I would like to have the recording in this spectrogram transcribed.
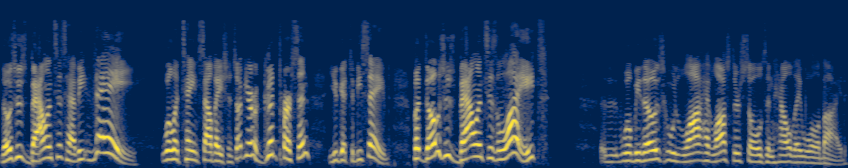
those whose balance is heavy, they will attain salvation. So if you're a good person, you get to be saved. But those whose balance is light will be those who have lost their souls in hell they will abide.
